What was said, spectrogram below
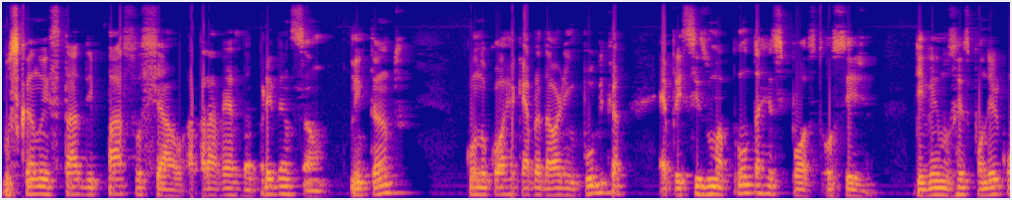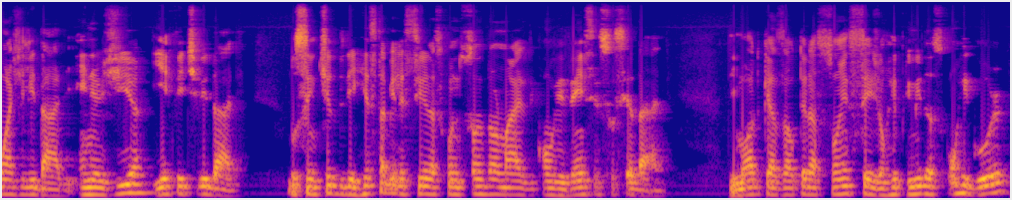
buscando um estado de paz social através da prevenção. No entanto, quando ocorre a quebra da ordem pública, é preciso uma pronta resposta, ou seja, devemos responder com agilidade, energia e efetividade, no sentido de restabelecer as condições normais de convivência em sociedade. de modo que as alterações sejam reprimidas com rigor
